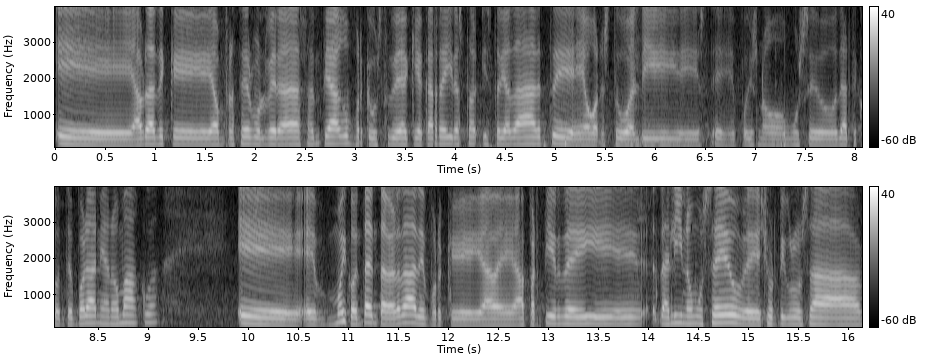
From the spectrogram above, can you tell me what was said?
eh, a verdade que é un placer volver a Santiago porque eu estudei aquí a carreira Historia da Arte e agora estou ali eh, pois no Museo de Arte Contemporánea no Macua e, e moi contenta, verdade, porque a, a partir de, de ali no museo eh, xurtimos a,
